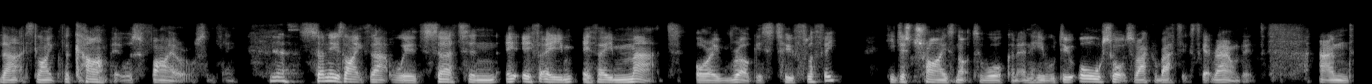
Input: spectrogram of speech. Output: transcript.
that like the carpet was fire or something. Yes. Sunny's like that with certain. If a if a mat or a rug is too fluffy, he just tries not to walk on it, and he will do all sorts of acrobatics to get around it, and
